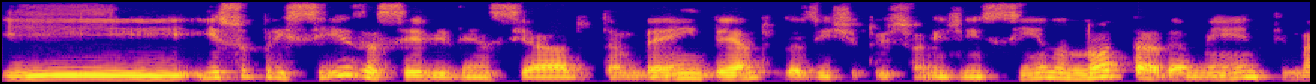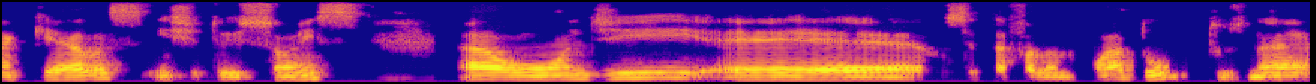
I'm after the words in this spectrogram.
E isso precisa ser vivenciado também dentro das instituições de ensino, notadamente naquelas instituições aonde é, você está falando com adultos, né?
